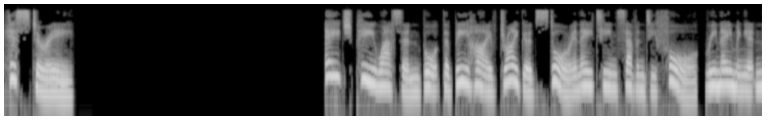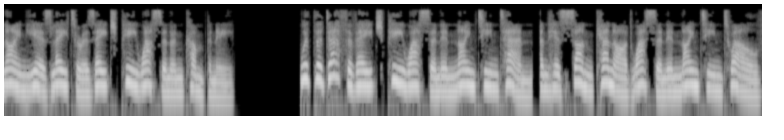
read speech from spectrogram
History. H. P. Wasson bought the Beehive Drygoods store in 1874, renaming it nine years later as H. P. Wasson and Company. With the death of H. P. Wasson in 1910, and his son Kennard Wasson in 1912,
